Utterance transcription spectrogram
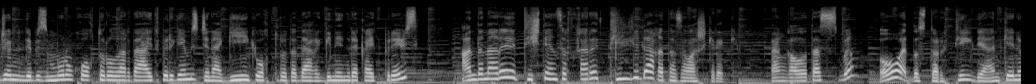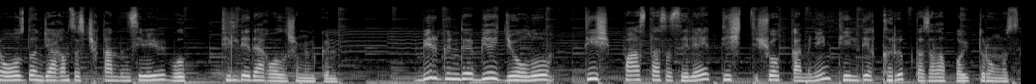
жөнүндө биз мурунку уктурууларда айтып бергенбиз жана кийинки уктурууда дагы кененирээк айтып беребиз. Андан ары тиштен сырткары тилди дагы тазалаш керек. Таң калып атасызбы? Ооба достор тилде анткени ооздон жагымсыз чыккандын себеби бул тилде дагы болушу мүмкүн. Бир күндө бир жолу тиш пастасыз эле тиш щетка менен тилди кырып тазалап коюп туруңуз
